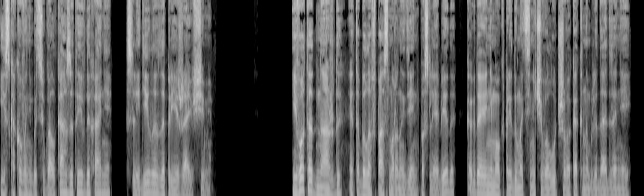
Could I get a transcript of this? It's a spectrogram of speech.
и из какого-нибудь уголка, затаив дыхание, следила за приезжающими. И вот однажды, это было в пасмурный день после обеда, когда я не мог придумать ничего лучшего, как наблюдать за ней,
